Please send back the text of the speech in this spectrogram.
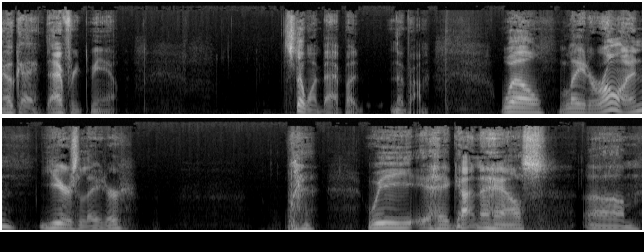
Okay, that freaked me out. Still went back, but no problem. Well, later on, years later, we had gotten a house um,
